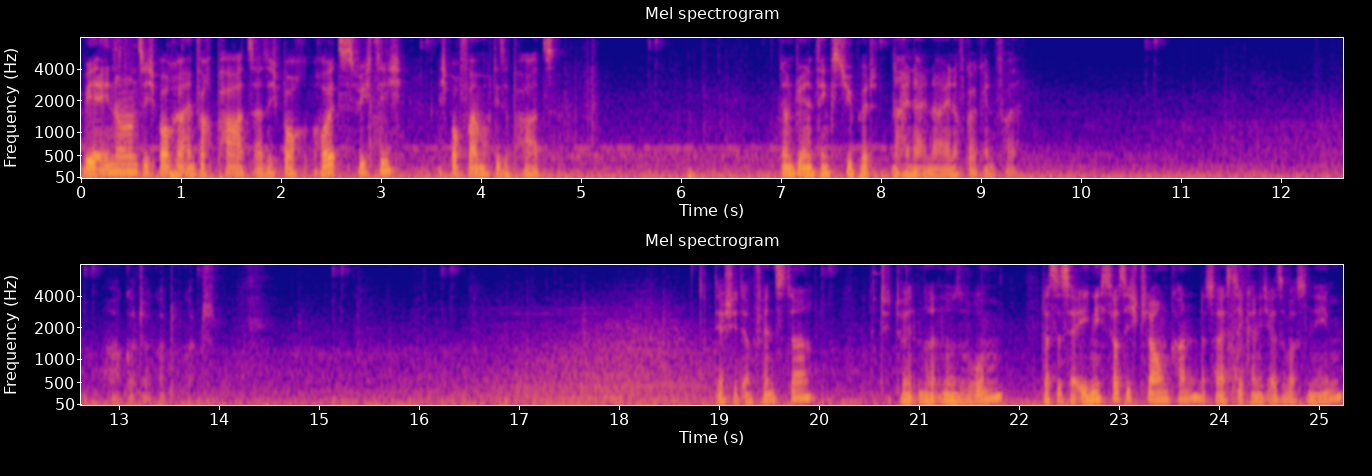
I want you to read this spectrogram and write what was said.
Wir erinnern uns, ich brauche einfach Parts. Also ich brauche Holz, ist wichtig. Ich brauche vor allem auch diese Parts. Don't do anything stupid. Nein, nein, nein, auf gar keinen Fall. Gott, oh Gott, oh Gott. Der steht am Fenster. Der Typ da hinten rennt nur so rum. Das ist ja eh nichts, was ich klauen kann. Das heißt, hier kann ich also was nehmen.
